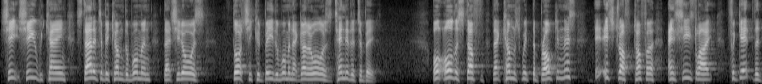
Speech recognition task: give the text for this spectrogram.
She, she became, started to become the woman that she'd always thought she could be, the woman that God had always intended her to be. All, all the stuff that comes with the brokenness, it's dropped off her, and she's like, forget the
